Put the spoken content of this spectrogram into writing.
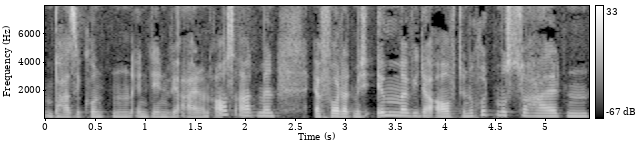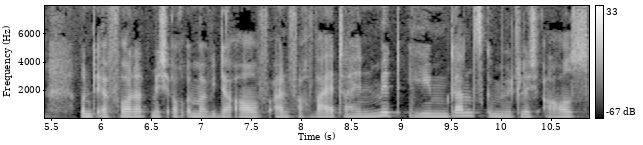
ein paar Sekunden, in denen wir ein- und ausatmen. Er fordert mich immer wieder auf, den Rhythmus zu halten und er fordert mich auch immer wieder auf, einfach weiterhin mit ihm ganz gemütlich aus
